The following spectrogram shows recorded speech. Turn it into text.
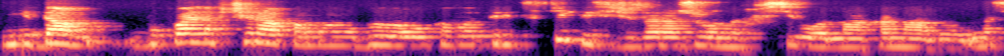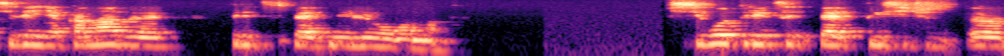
недавно, буквально вчера, по-моему, было около 30 тысяч зараженных всего на Канаду. Население Канады 35 миллионов. Всего 35 тысяч, э,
